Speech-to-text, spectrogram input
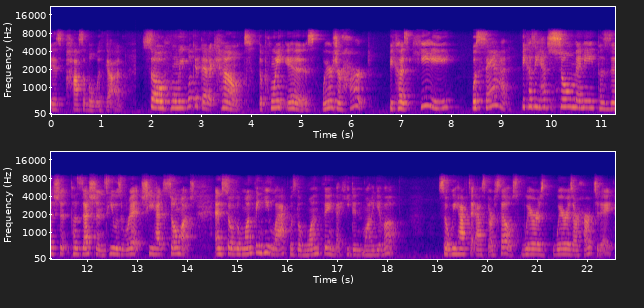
is possible with God. So when we look at that account, the point is, where's your heart? Because he was sad because he had so many possession, possessions. He was rich. He had so much. And so the one thing he lacked was the one thing that he didn't want to give up. So we have to ask ourselves, where is where is our heart today?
